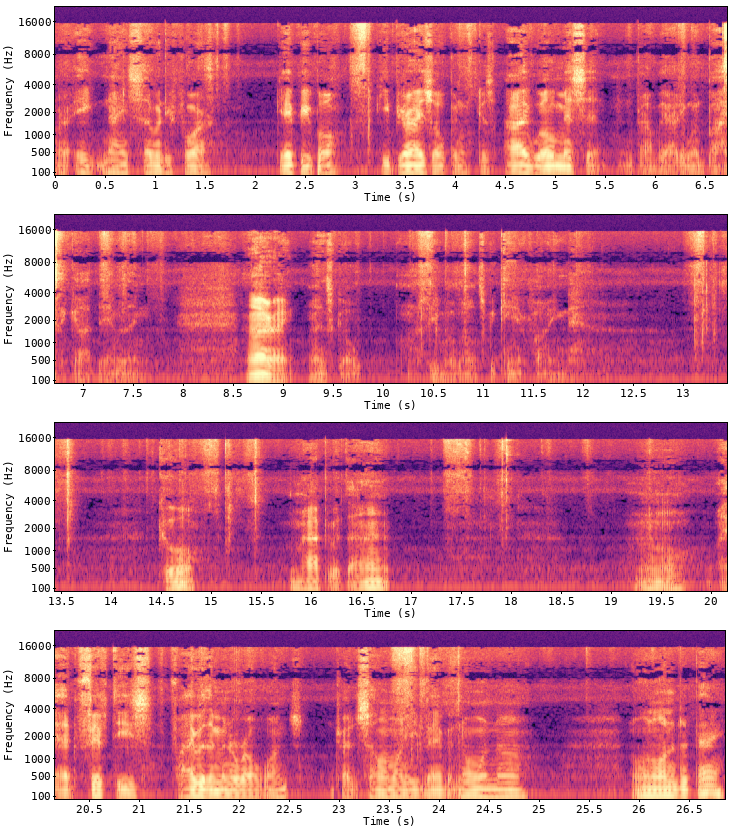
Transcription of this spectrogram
or 8974. Okay, people, keep your eyes open because I will miss it. Probably already went by the goddamn thing. All right, let's go. see what else we can't find. Cool. I'm happy with that. I don't know. I had 50s, five of them in a row once. I tried to sell them on eBay, but no one, uh, no one wanted to pay.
